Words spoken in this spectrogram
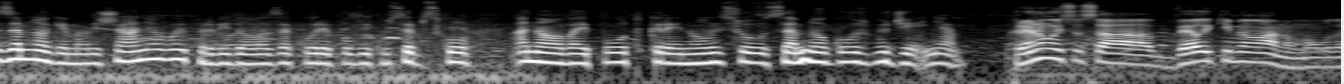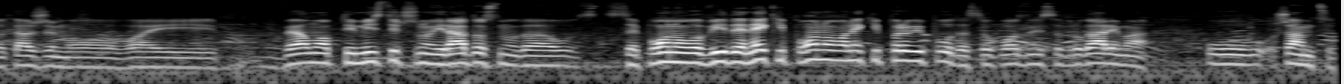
Za mnoge mališanje ovo je prvi dolazak u Republiku Srpsku, a na ovaj put krenuli su sa mnogo uzbuđenja. Krenuli su sa velikim elanom, mogu da kažem, ovaj, veoma optimistično i radosno da se ponovo vide, neki ponovo, neki prvi put, da se upoznaju sa drugarima u Šamcu.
